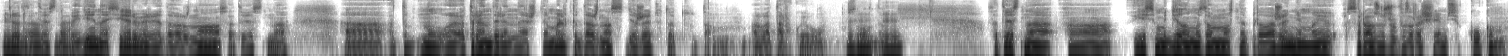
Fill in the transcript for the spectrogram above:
Ну, соответственно, да, по идее, на сервере должно, соответственно, а, от, ну, отрендеренная HTML должна содержать вот эту там аватарку его, условно. Uh-huh, uh-huh. Соответственно, а, если мы делаем изомносное приложение, мы сразу же возвращаемся к кукам.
